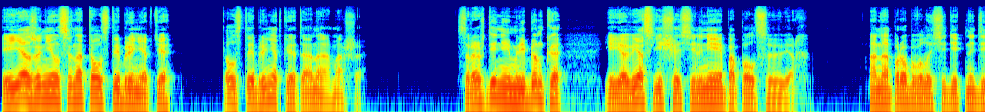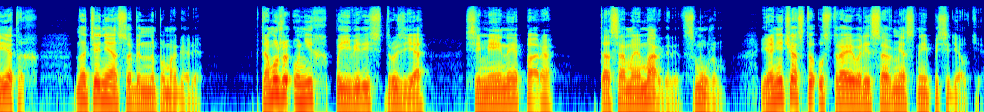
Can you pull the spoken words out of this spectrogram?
и я женился на толстой брюнетке». Толстая брюнетка — это она, Марша. С рождением ребенка ее вес еще сильнее пополз вверх. Она пробовала сидеть на диетах, но те не особенно помогали. К тому же у них появились друзья, семейная пара, та самая Маргарет с мужем, и они часто устраивали совместные посиделки.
